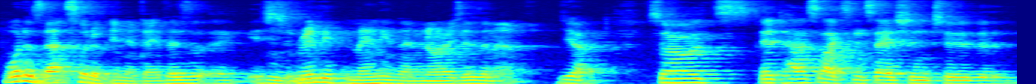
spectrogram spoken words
what does that sort of innervate? There's it's hmm. really mainly the nose, isn't it? Yeah. So it's it has like sensation to the,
